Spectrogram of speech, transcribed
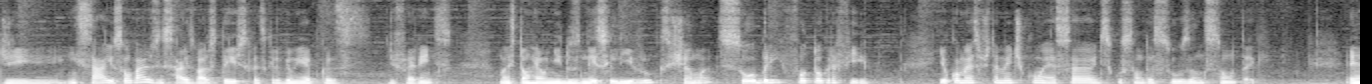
de ensaios, são vários ensaios, vários textos que ela escreveu em épocas diferentes, mas estão reunidos nesse livro que se chama Sobre Fotografia. E eu começo justamente com essa discussão da Susan Sontag. É,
